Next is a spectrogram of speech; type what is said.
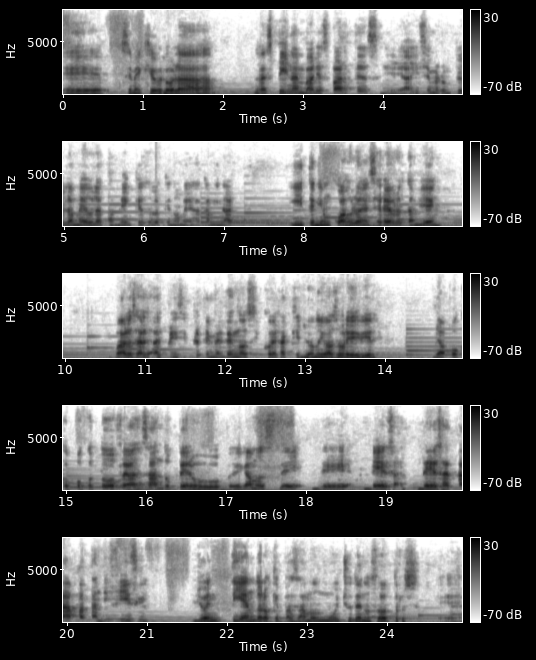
Eh, se me quebró la, la, espina en varias partes, eh, ahí se me rompió la médula también, que es lo que no me deja caminar, y tenía un coágulo en el cerebro también. Igual, o sea, al, principio el primer diagnóstico era que yo no iba a sobrevivir, ya poco a poco todo fue avanzando, pero, digamos, de, de, de, esa, de esa etapa tan difícil, yo entiendo lo que pasamos muchos de nosotros, eh,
